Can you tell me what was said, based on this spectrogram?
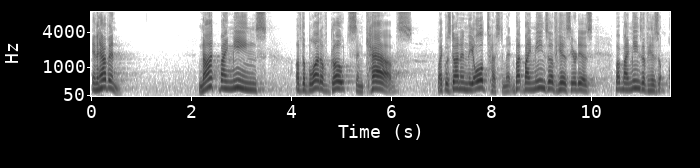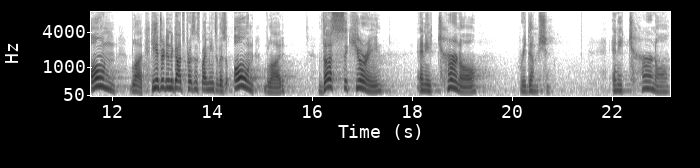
in heaven, not by means of the blood of goats and calves like was done in the Old Testament, but by means of his, here it is, but by means of his own blood. He entered into God's presence by means of his own blood, thus securing an eternal redemption, an eternal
